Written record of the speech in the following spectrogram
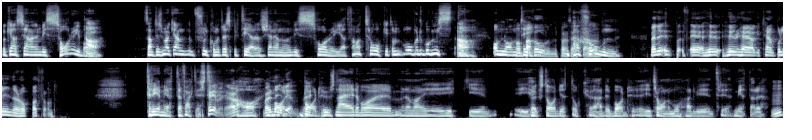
då kan jag känna en viss sorg bara. Ja. Samtidigt som jag kan fullkomligt respektera det så känner jag ändå en viss sorg. Att fan vad tråkigt, om, åh vad du går miste Ja. om någonting. passion på något sätt. Passion. Men eh, hur, hur hög trampolin har du hoppat från? Tre meter faktiskt. Tre meter, ja. Var det bad, nyligen? Nej. Badhus. Nej, det var eh, när man gick i, i högstadiet och hade bad i Tranemo. hade vi en tre metare. Mm.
